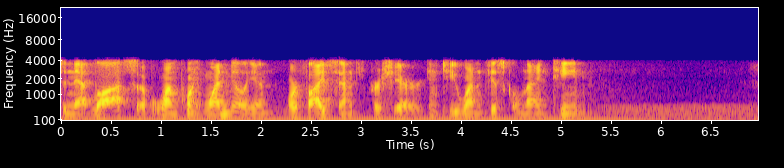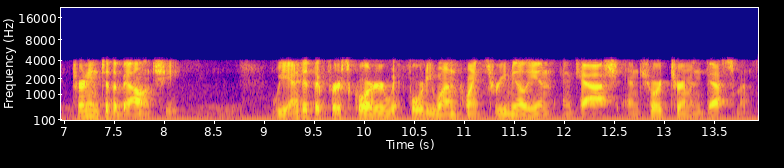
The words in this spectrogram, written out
to net loss of 1.1 million or 0.05 per share in Q1 fiscal 19. Turning to the balance sheet. We ended the first quarter with 41.3 million in cash and short-term investments.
